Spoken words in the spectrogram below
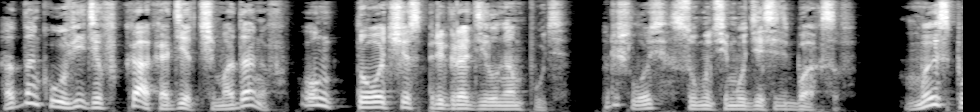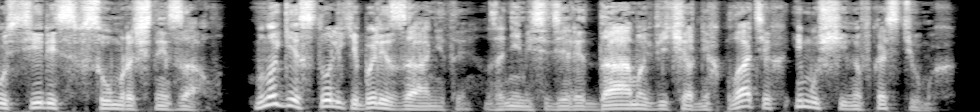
Однако, увидев, как одет Чемоданов, он тотчас преградил нам путь. Пришлось сунуть ему 10 баксов. Мы спустились в сумрачный зал. Многие столики были заняты, за ними сидели дамы в вечерних платьях и мужчины в костюмах.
